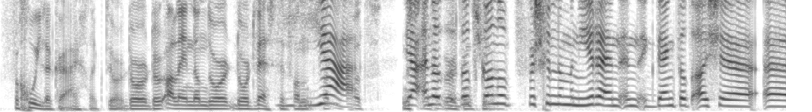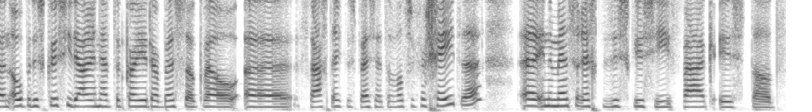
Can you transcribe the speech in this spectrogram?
vergoeilijker eigenlijk. Door, door, door, alleen dan door, door het westen. Van, Ja. Wat, Ja, en dat, dat kan op verschillende manieren. En, en ik denk dat als je uh, een open discussie daarin hebt, dan kan je daar best ook wel uh, vraagtekens bij zetten. Wat ze vergeten uh, in de mensenrechten discussie vaak is dat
